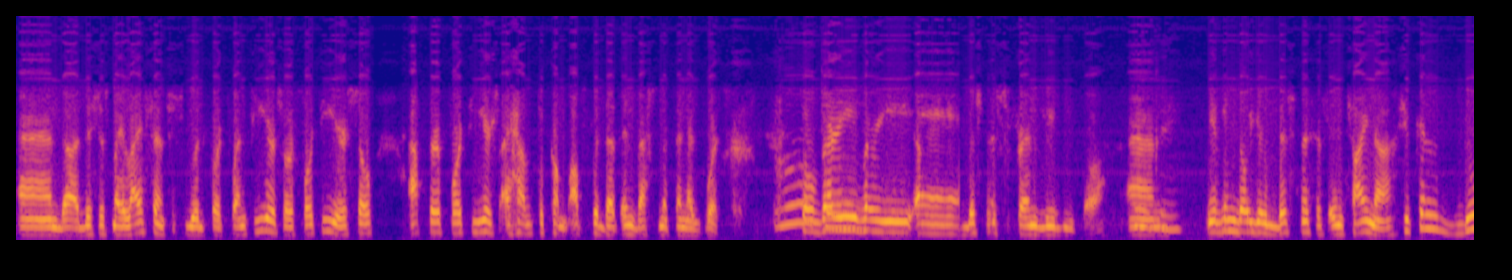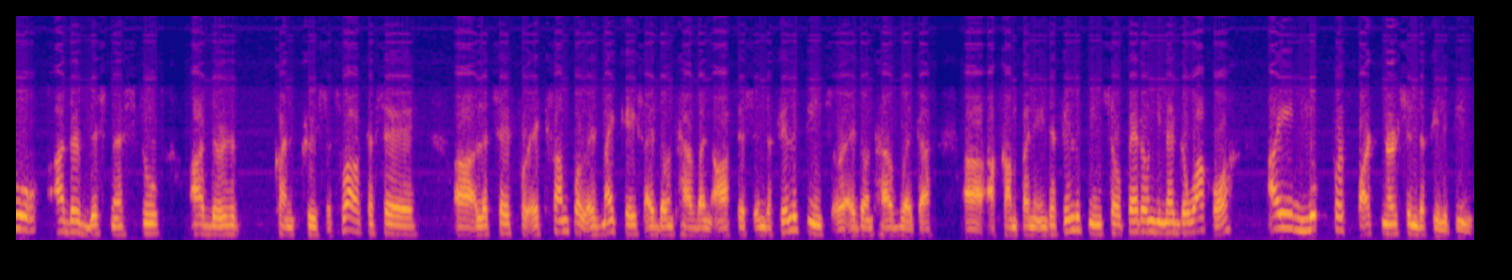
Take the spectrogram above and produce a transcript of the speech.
and uh, this is my license. It's good for 20 years or 40 years. So after 40 years, I have to come up with that investment and nag-work. So Okay. very, very uh, business friendly dito. And Okay. Even though your business is in China, you can do other business to other countries as well. Kasi, uh, let's say, for example, in my case, I don't have an office in the Philippines or I don't have like a, uh, a company in the Philippines. So, pero ang ginagawa ko, I look for partners in the Philippines.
